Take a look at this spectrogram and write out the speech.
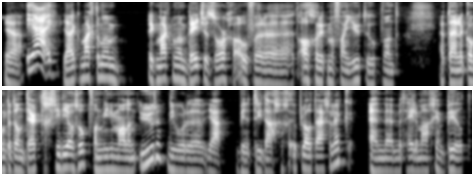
Ja. ja, ik, Ja, ik maakte me een, ik maakte me een beetje zorgen over eh, het algoritme van YouTube. Want uiteindelijk komen er dan 30 video's op van minimaal een uur. Die worden ja, binnen drie dagen geüpload eigenlijk. En eh, met helemaal geen beeld.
